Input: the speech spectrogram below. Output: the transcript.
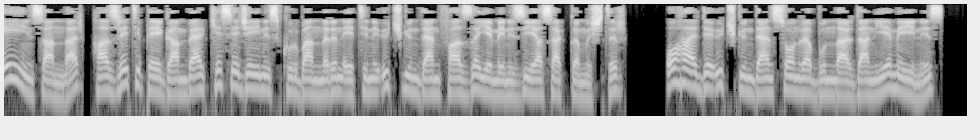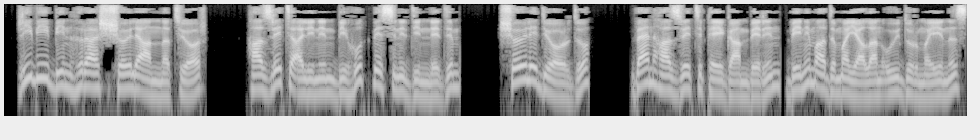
Ey insanlar, Hazreti Peygamber keseceğiniz kurbanların etini üç günden fazla yemenizi yasaklamıştır. O halde üç günden sonra bunlardan yemeyiniz. Ribi bin Hıraş şöyle anlatıyor, Hazreti Ali'nin bir hutbesini dinledim, şöyle diyordu, ben Hazreti Peygamber'in, benim adıma yalan uydurmayınız,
